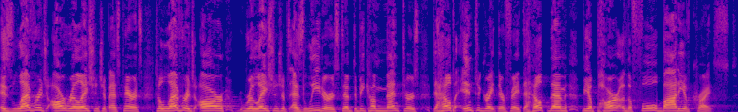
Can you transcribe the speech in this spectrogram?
is leverage our relationship as parents, to leverage our relationships as leaders, to, to become mentors, to help integrate their faith, to help them be a part of the full body of Christ,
